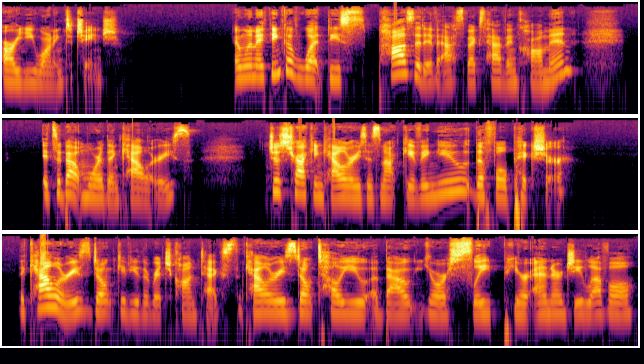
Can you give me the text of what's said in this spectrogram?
are you wanting to change. And when I think of what these positive aspects have in common, it's about more than calories. Just tracking calories is not giving you the full picture. The calories don't give you the rich context. The calories don't tell you about your sleep, your energy level.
